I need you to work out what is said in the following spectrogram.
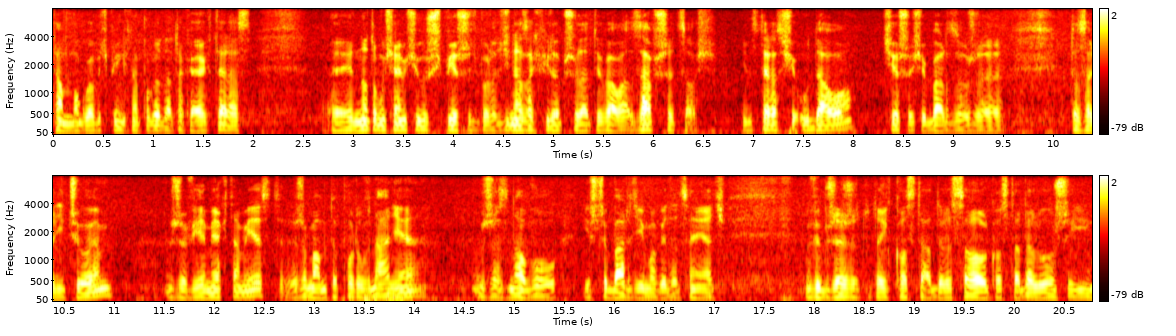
tam mogła być piękna pogoda, taka jak teraz, e, no to musiałem się już śpieszyć, bo rodzina za chwilę przylatywała, zawsze coś. Więc teraz się udało. Cieszę się bardzo, że to zaliczyłem, że wiem jak tam jest, że mam to porównanie, że znowu jeszcze bardziej mogę doceniać wybrzeże tutaj Costa del Sol, Costa da Luz i,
